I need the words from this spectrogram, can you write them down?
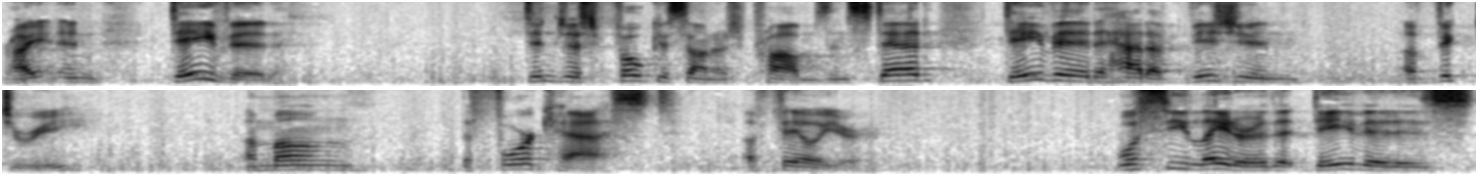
right? And David didn't just focus on his problems. Instead, David had a vision of victory among the forecast of failure. We'll see later that David is,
